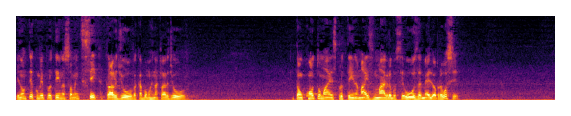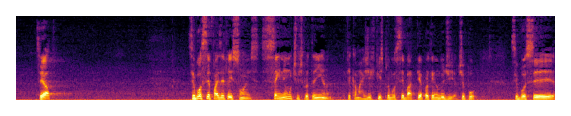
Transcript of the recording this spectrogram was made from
e não ter que comer proteína somente seca, clara de ovo, acaba morrendo na clara de ovo. Então quanto mais proteína mais magra você usa, melhor para você. Certo? Se você faz refeições sem nenhum tipo de proteína, fica mais difícil para você bater a proteína do dia. Tipo, se você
